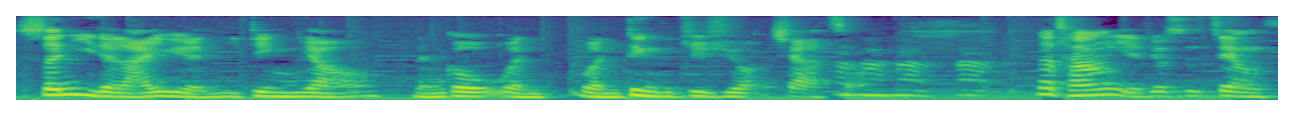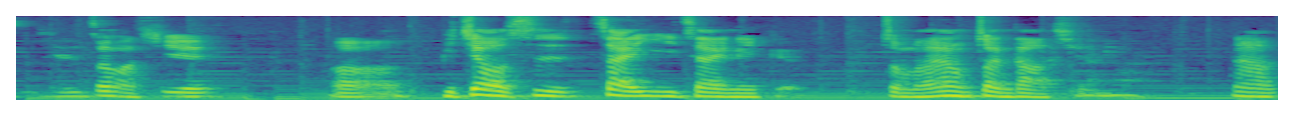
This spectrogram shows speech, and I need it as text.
生意的来源一定要能够稳稳定的继续往下走。嗯嗯嗯。那常常也就是这样子，其实中小企业呃比较是在意在那个怎么样赚大钱，嗯，那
